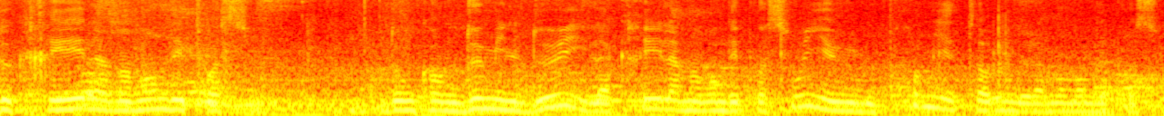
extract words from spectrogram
de créer la Maman des Poissons. Donc en 2002, il a créé la Maman des Poissons. Il y a eu le premier tome de la Maman des Poissons.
